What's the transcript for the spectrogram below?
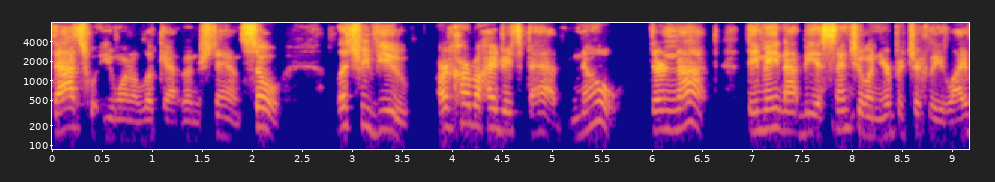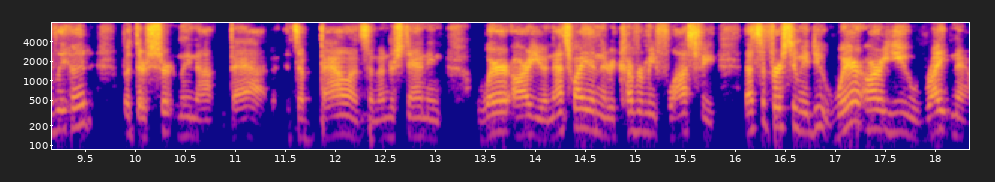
That's what you want to look at and understand. So let's review. Are carbohydrates bad? No, they're not. They may not be essential in your particular livelihood, but they're certainly not bad. It's a balance and understanding where are you. And that's why in the Recover Me philosophy, that's the first thing we do. Where are you right now?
